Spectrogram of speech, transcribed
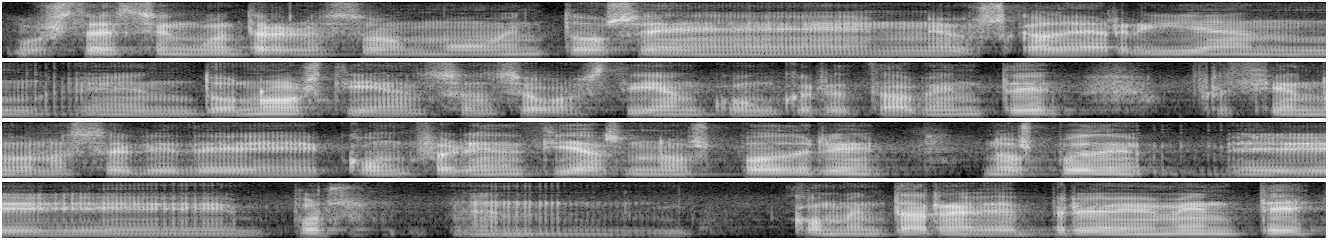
Usted se encuentra en estos momentos en Euskal Herria, en, Donostia, en San Sebastián concretamente, ofreciendo una serie de conferencias. ¿Nos, podré, nos puede eh, pues, comentar brevemente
